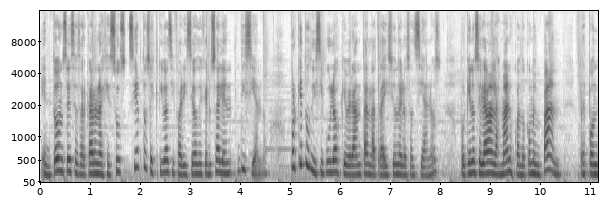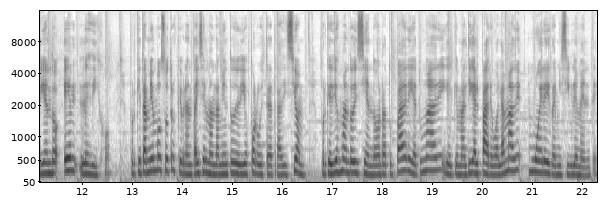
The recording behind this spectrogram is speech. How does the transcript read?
Entonces se acercaron a Jesús ciertos escribas y fariseos de Jerusalén, diciendo, ¿Por qué tus discípulos quebrantan la tradición de los ancianos? ¿Por qué no se lavan las manos cuando comen pan? Respondiendo, él les dijo, porque también vosotros quebrantáis el mandamiento de Dios por vuestra tradición, porque Dios mandó diciendo, honra a tu padre y a tu madre, y el que maldiga al padre o a la madre muere irremisiblemente.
